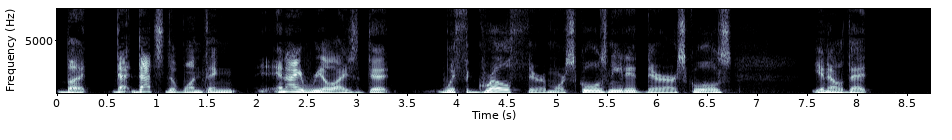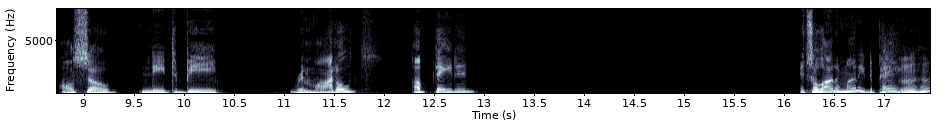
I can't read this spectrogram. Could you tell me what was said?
but that that's the one thing. And I realize that with the growth, there are more schools needed. There are schools, you know, that also need to be remodeled, updated. It's a lot of money to pay. Mm-hmm.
